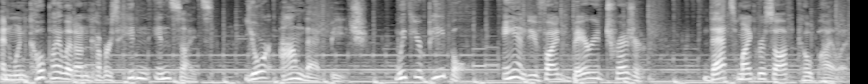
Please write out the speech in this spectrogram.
And when Copilot uncovers hidden insights, you're on that beach with your people and you find buried treasure. That's Microsoft Copilot.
